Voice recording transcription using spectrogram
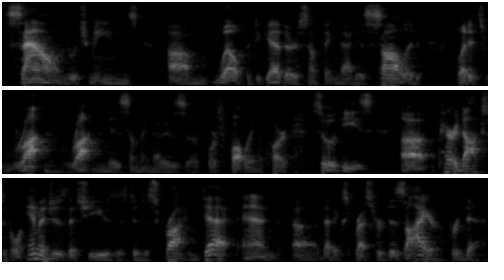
Sound, which means um, well put together, something that is solid but it's rotten. Rotten is something that is, of course, falling apart. So these uh, paradoxical images that she uses to describe death and uh, that express her desire for death.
